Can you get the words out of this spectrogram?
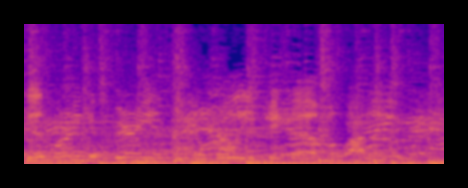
good learning experience and you'll really pick up a lot of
